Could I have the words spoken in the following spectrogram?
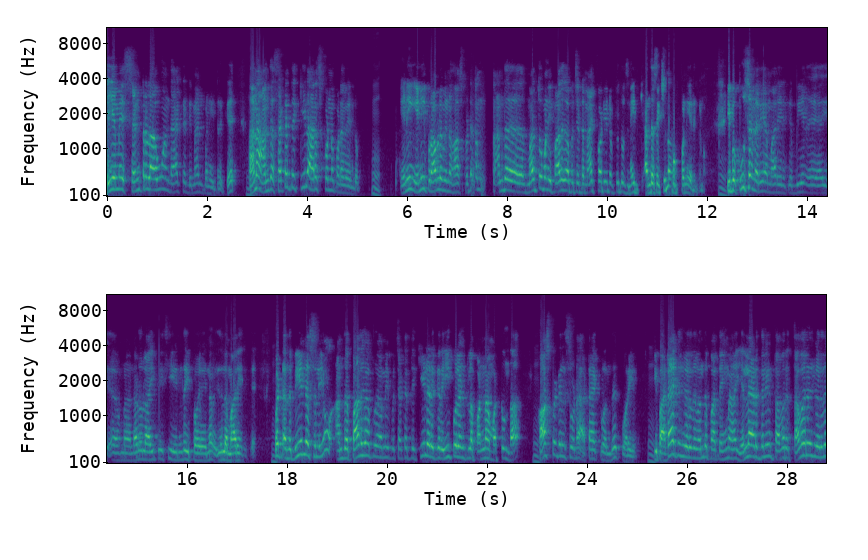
ஐஎம்ஏ சென்ட்ரலாவும் அந்த ஆக்ட டிமாண்ட் பண்ணிட்டு இருக்கு ஆனா அந்த சட்டத்தை கீழே அரெஸ்ட் பண்ணப்பட வேண்டும். Any any problem in hospital அந்த மருத்துவமனை பாதுகாப்பு சட்டம் act forty eight two thousand eight அந்த செக்ஷன் புக் பண்ணி எடுக்கணும். இப்ப புதுசா நிறைய மாறி இருக்கு. பி um, நடுவுல ஐபிசி இருந்து இப்போ என்ன இதுல மாறி இருக்கு. பட் அந்த பிஎன்எஸ்லயும் அந்த பாதுகாப்பு அமைப்பு சட்டத்துக்கு கீழே இருக்கிற ஈக்குவலன்ட்ல பண்ணா மட்டும்தான் ஹாஸ்பிட்டல்ஸோட அட்டாக் வந்து குறையும். இப்ப அட்டாக்ங்கிறது வந்து பாத்தீங்கன்னா எல்லா இடத்துலயும் தவறு தவறுங்கிறது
